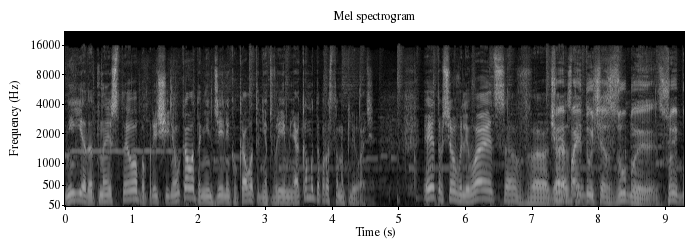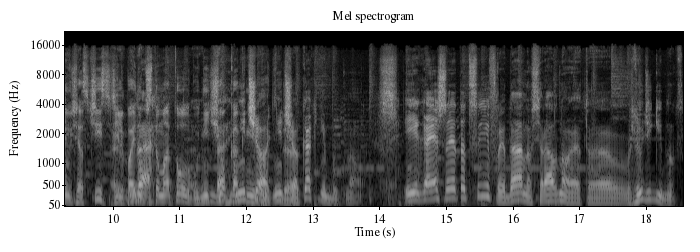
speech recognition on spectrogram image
Не едут на СТО по причине у кого-то нет денег, у кого-то нет времени, а кому-то просто наплевать. Это все выливается в Что я гораздо- пойду сейчас зубы, что я буду сейчас чистить или пойду Да. к стоматологу? Ничего, Да, как-нибудь. Ничего, да. ничего, как-нибудь. Ну. И, конечно, это цифры, да, но все равно это люди гибнут,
